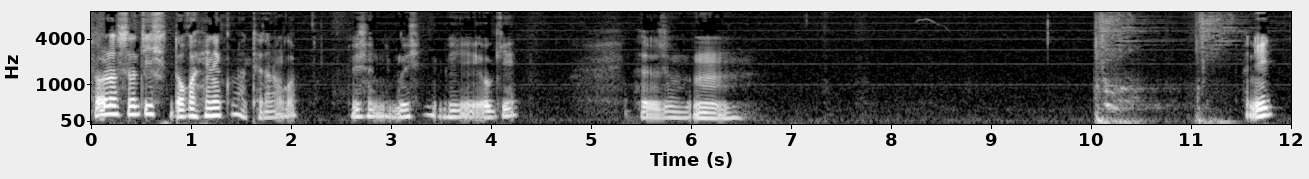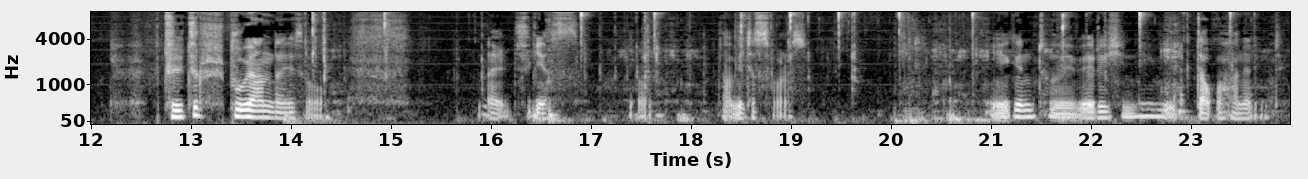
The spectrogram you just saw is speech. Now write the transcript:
솔로스 디 너가 해냈구나. 대단한걸? 무슨, 무슨, 왜 여기에? 요즘, 음. 아니, 줄줄 부여한다 해서 날 죽였어. 이런. 나 미쳤어, 몰랐어. 이 근처에 메르시님이 있다고 하는데.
